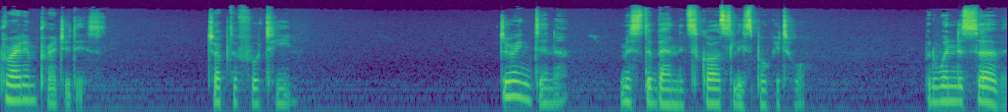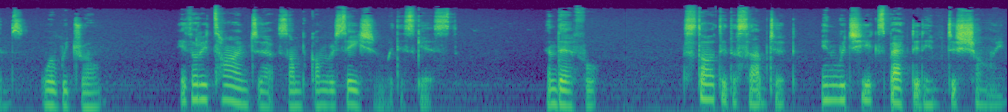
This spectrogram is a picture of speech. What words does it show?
Pride and Prejudice, Chapter 14 During dinner, Mr. Bennet scarcely spoke at all, but when the servants were withdrawn, he thought it time to have some conversation with his guest, and therefore started a subject in which he expected him to shine,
